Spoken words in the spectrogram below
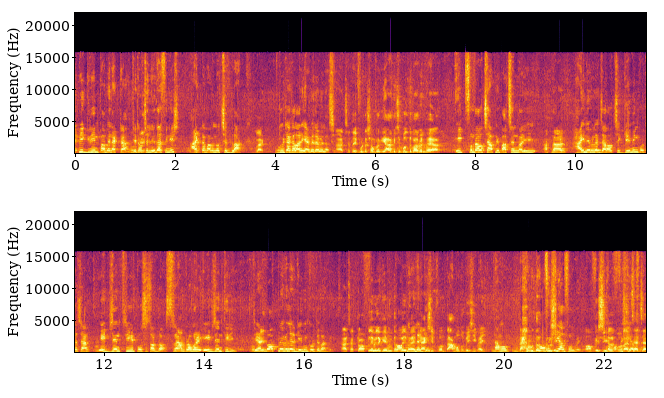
এপি গ্রিন পাবেন একটা যেটা হচ্ছে লেদার ফিনিশ আরেকটা পাবেন হচ্ছে ব্ল্যাক ব্ল্যাক দুইটা কালারই अवेलेबल আছে। আচ্ছা তো এই ফোনটা সম্পর্কে আর কিছু বলতে পারবেন ভাইয়া? এই ফোনটা হচ্ছে আপনি পাচ্ছেন মানে আপনার হাই লেভেলের যারা হচ্ছে গেমিং করতে চান 8 জেন 3 প্রসেসর দেওয়া স্ন্যাপড্রাগনের 8 জেন 3 যেটা টপ লেভেলের গেমিং করতে পারবে। আচ্ছা টপ লেভেলে গেমিং তো হবে ভাই। ফ্ল্যাগশিপ ফোন দামও তো বেশি ভাই। দামও দামও তো অফিসিয়াল ফোন ভাই। অফিশিয়াল ফোন আচ্ছা আচ্ছা।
